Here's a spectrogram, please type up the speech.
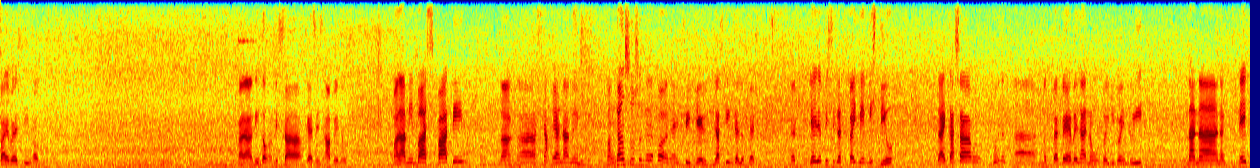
privacy of Para dito sa Quezon Avenue. Maraming bus spotting na nasakyan namin. Hanggang susunod na po na si Jel, Justin Jalopez. Jalopez si Justin may miss you. Dahil kasa ko nag, uh, magpe-pere na noong 2023 na, na nag-tape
